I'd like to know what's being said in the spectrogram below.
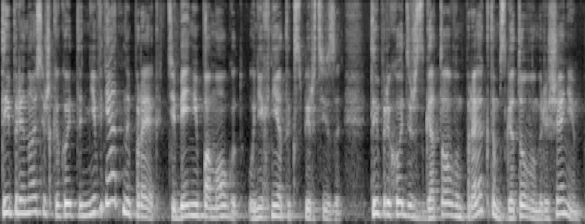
Ты приносишь какой-то невнятный проект, тебе не помогут, у них нет экспертизы. Ты приходишь с готовым проектом, с готовым решением,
